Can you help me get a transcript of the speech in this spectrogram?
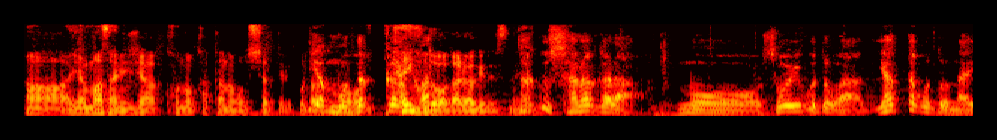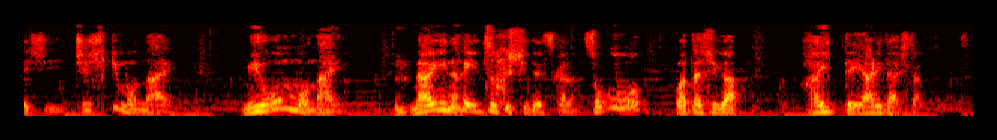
ああ、いや、まさにじゃあ、この方のおっしゃってることは、もう、痛いほどわかるわけですね。全く皿から、もうそういうことがやったことないし、知識もない、見本もない、うんないない尽くしですから、そこを私が入ってやりだしたんです。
